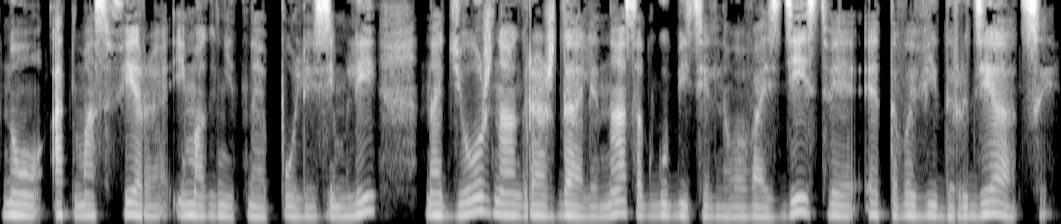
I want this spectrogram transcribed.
Но атмосфера и магнитное поле Земли надежно ограждали нас от губительного воздействия этого вида радиации.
